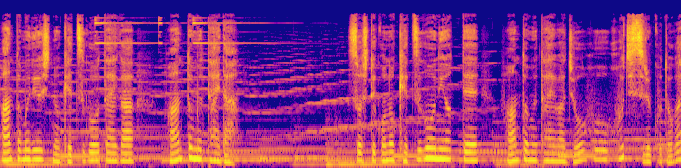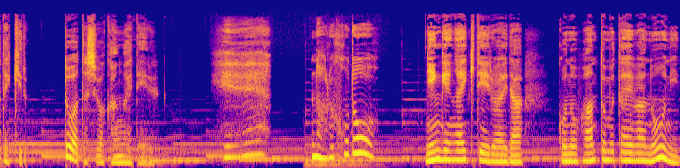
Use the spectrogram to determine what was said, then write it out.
ファントム粒子の結合体がファントム体だ。そしてこの結合によってファントム体は情報を保持することができる。と私は考えている。へえなるほど。人間が生きている間このファントム体は脳に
